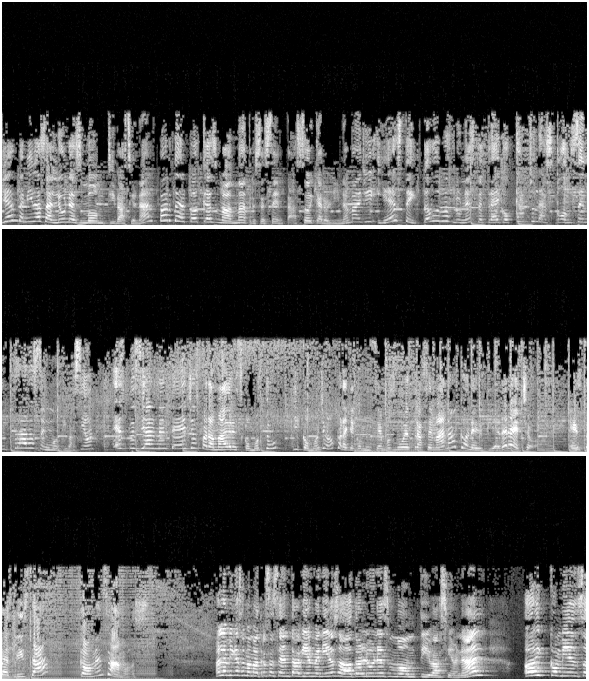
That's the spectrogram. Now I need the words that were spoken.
Bienvenidas al lunes motivacional, parte del podcast Mamá 360. Soy Carolina Maggi y este y todos los lunes te traigo cápsulas concentradas en motivación, especialmente hechas para madres como tú y como yo, para que comencemos nuestra semana con el pie derecho. ¿Estás lista? ¡Comenzamos! Hola amigas de Mamá 360, bienvenidos a otro lunes motivacional. Hoy comienzo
